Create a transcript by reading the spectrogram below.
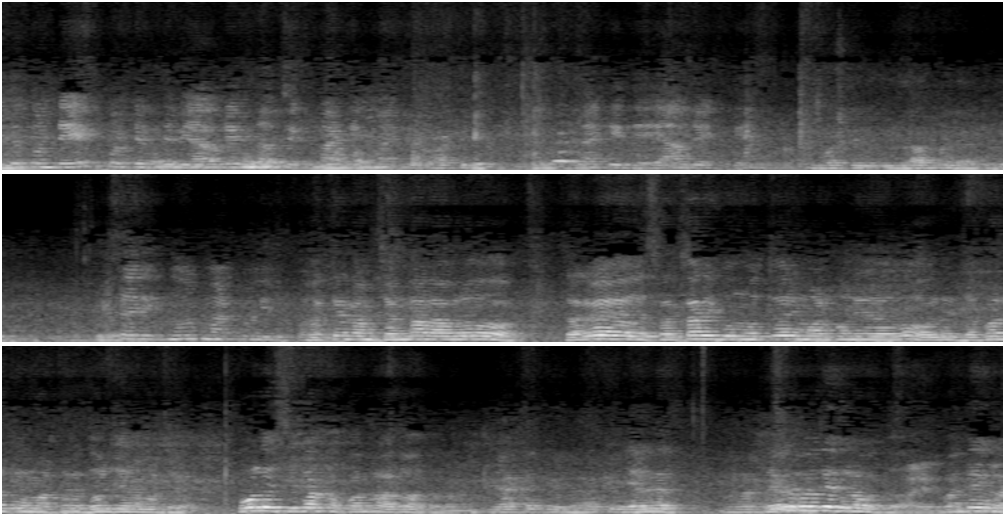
ಇದಕ್ಕೊಂದು ಡೇಟ್ ಕೊಟ್ಟಿರ್ತೀವಿ. ಯಾವ ಡೇಟ್ ನಾವು ಚೆಕ್ ಮಾಡಿ ಹಾಕಿದ್ದೆ ಯಾವ ಡೇಟ್ಗೆ ಸರಿ ನೋಟ್ ಮಾಡ್ಕೊಂಡಿದ್ದು ಮತ್ತೆ ನಮ್ಮ ಚಂದನ್ ಅವರು ಸರ್ವೆ ಸರ್ಕಾರಿ ಭೂಮಿ ಒತ್ತುವರಿ ಮಾಡ್ಕೊಂಡಿರೋರು ಅಲ್ಲಿ ಜಬರ್ದಸ್ತಿ ಮಾಡ್ತಾರೆ ದೌರ್ಜನ್ಯ ಮಾಡ್ತಾರೆ. ಪೊಲೀಸ್ ಇದಾಕಪ್ಪ ಅಂದ್ರೆ ಅದು ಆಗ್ತದ ಎಲ್ಲ ಎಲ್ಲಿ ಬಂದಿದ್ರು ಅವತ್ತು. ಬಂದೇ ಇಲ್ಲ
